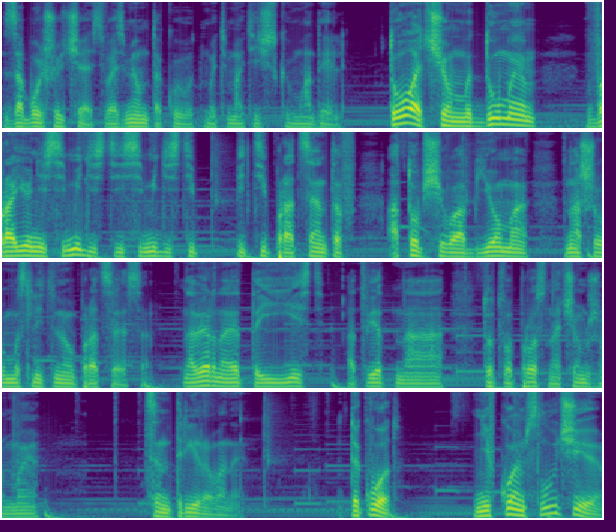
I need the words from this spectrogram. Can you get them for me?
За большую часть возьмем такую вот математическую модель. То, о чем мы думаем в районе 70-75% от общего объема нашего мыслительного процесса. Наверное, это и есть ответ на тот вопрос, на чем же мы центрированы. Так вот, ни в коем случае,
